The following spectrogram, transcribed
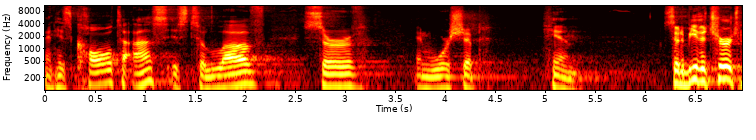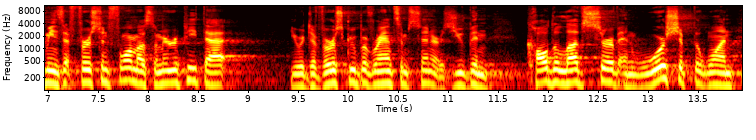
And His call to us is to love, serve, and worship Him. So to be the church means that first and foremost, let me repeat that, you're a diverse group of ransomed sinners. You've been called to love, serve, and worship the one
